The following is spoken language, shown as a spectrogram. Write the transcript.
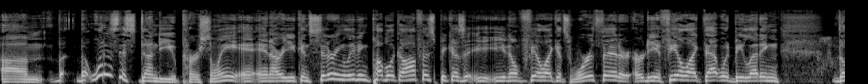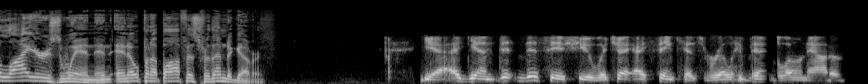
Um, but but what has this done to you personally? And are you considering leaving public office because you don't feel like it's worth it, or, or do you feel like that would be letting the liars win and, and open up office for them to govern? Yeah, again, th- this issue, which I, I, think has really been blown out of,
